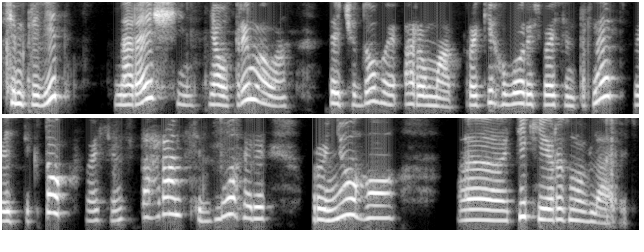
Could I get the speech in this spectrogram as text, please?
Всім привіт! Нарешті я отримала цей чудовий аромат, про який говорить весь інтернет, весь TikTok, весь Інстаграм, всі блогери про нього е, тільки розмовляють.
